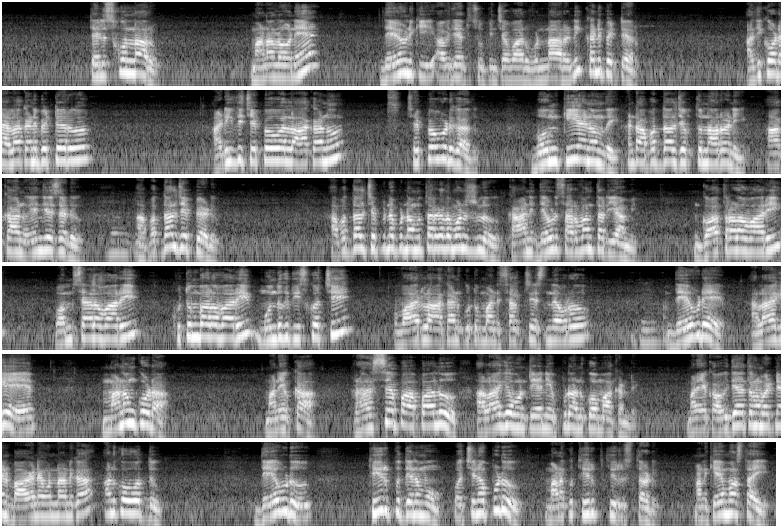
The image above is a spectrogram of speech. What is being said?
తెలుసుకున్నారు. మనలోనే దేవునికి అవిధేయత చూపించేవారు ఉన్నారని కనిపెట్టారు. అది కూడా ఎలా కనిపెట్టారు? అడిగితే చెప్పేవాళ్ళు ఆకాను? చెప్పేవాడు కాదు. బొంకి అని ఉంది. అంటే అబద్ధాలు చెప్తున్నారు అని. ఆకాను ఏం చేశాడు? అబద్ధాలు చెప్పాడు. అబద్ధాలు చెప్పినప్పుడు నమ్ముతారు కదా మనుషులు. కానీ దేవుడు సర్వంతర్యామి. గోత్రాల వారి వంశాల వారి కుటుంబాల వారి ముందుకు తీసుకొచ్చి వారిలో ఆకాని కుటుంబాన్ని సెలెక్ట్ చేసింది ఎవరు? దేవుడే. అలాగే మనం కూడా మన యొక్క రహస్య పాపాలు అలాగే ఉంటాయని ఎప్పుడు అనుకోమాకండి. మన యొక్క అవిధేతలను బట్టి నేను బాగానే ఉన్నానుగా అనుకోవద్దు. దేవుడు తీర్పు దినము వచ్చినప్పుడు మనకు తీర్పు తీరుస్తాడు. మనకేమొస్తాయి?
